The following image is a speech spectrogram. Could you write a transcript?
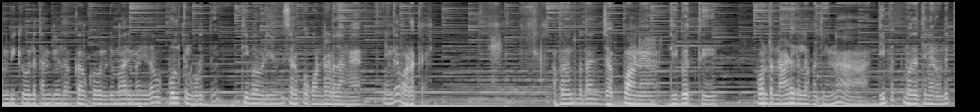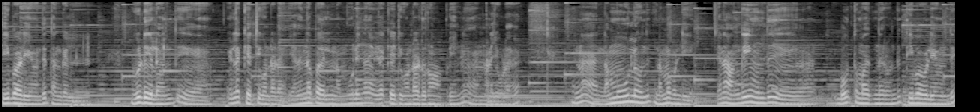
தம்பிக்கோ இல்லை தம்பி வந்து அக்காவுக்கோ இப்படி மாறி மாறி ஏதாவது பொருட்கள் கொடுத்து தீபாவளியை வந்து சிறப்பாக கொண்டாடுதாங்க எங்கே? வடக்க. அப்புறம் வந்து பார்த்தா ஜப்பானு திபத்து போன்ற நாடுகளில் பார்த்திங்கன்னா திபத் மதத்தினர் வந்து தீபாவளியை வந்து தங்கள் வீடுகளில் வந்து விளக்கேற்றி கொண்டாடும் என்னப்பா இல்லை நம்ம ஊர்லேயும் தான் விளக்கேற்றி கொண்டாடுறோம் அப்படின்னு நினைக்கக்கூடாது. ஏன்னா நம்ம ஊரில் வந்து நம்ம பண்டிகை ஏன்னா அங்கேயும் வந்து பௌத்த மதத்தினர் வந்து தீபாவளியை வந்து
